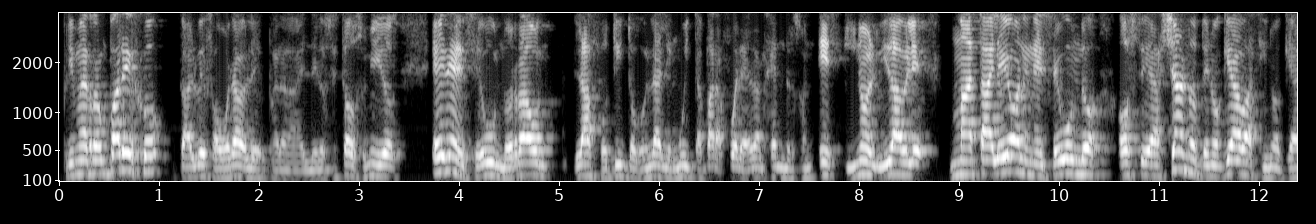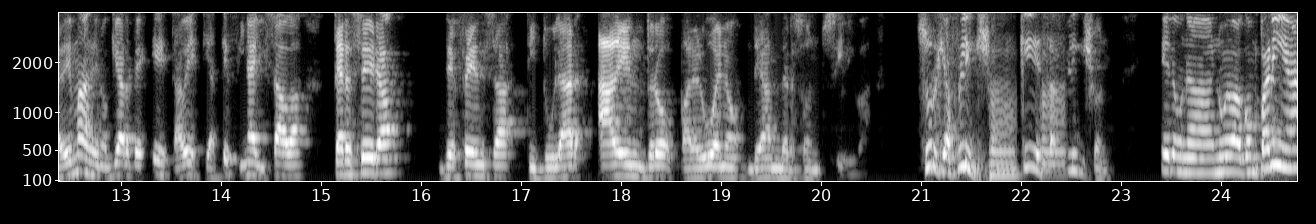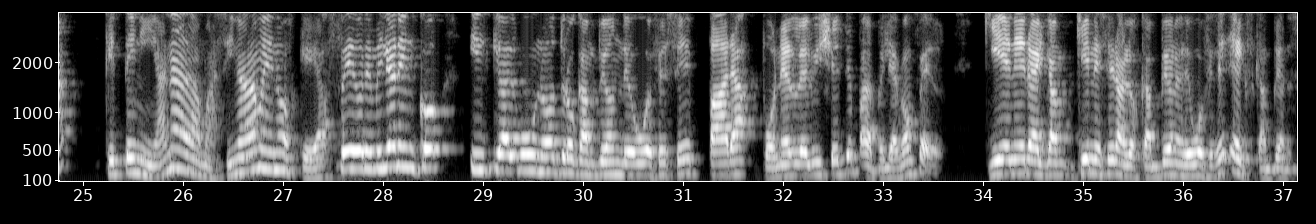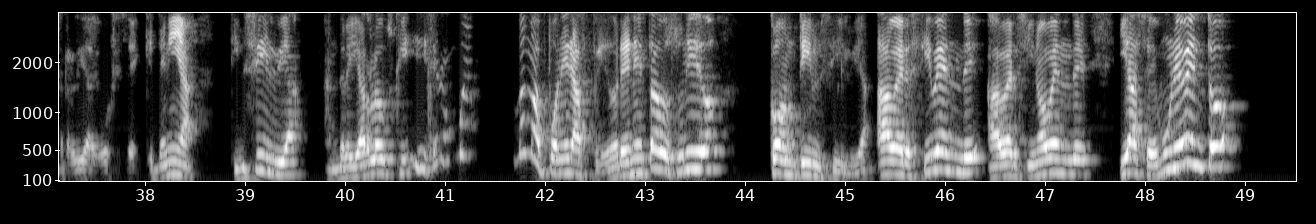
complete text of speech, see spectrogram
Primer round parejo, tal vez favorable para el de los Estados Unidos. En el segundo round, la fotito con la lengüita para afuera de Dan Henderson es inolvidable. Mata León en el segundo, o sea, ya no te noqueaba, sino que además de noquearte, esta bestia te finalizaba. tercera defensa titular adentro para el bueno de Anderson Silva. Surge Affliction. ¿Qué es Affliction? Era una nueva compañía que tenía nada más y nada menos que a Fedor Emelianenko y que algún otro campeón de UFC para ponerle el billete para pelear con Fedor. ¿Quién era ¿Quiénes eran los campeones de UFC? Ex campeones en realidad de UFC, que tenía Tim Silvia, Andrei Arlovsky, y dijeron, bueno, vamos a poner a Fedor en Estados Unidos con Tim Silvia, a ver si vende, a ver si no vende, y hacemos un evento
